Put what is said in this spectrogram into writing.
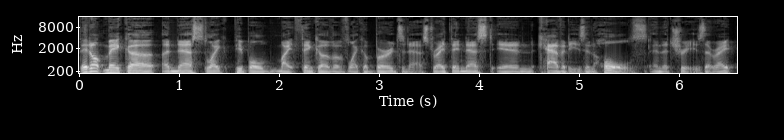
they don't make a, a, nest like people might think of of like a bird's nest right? They nest in cavities in holes in the tree. Is that right?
